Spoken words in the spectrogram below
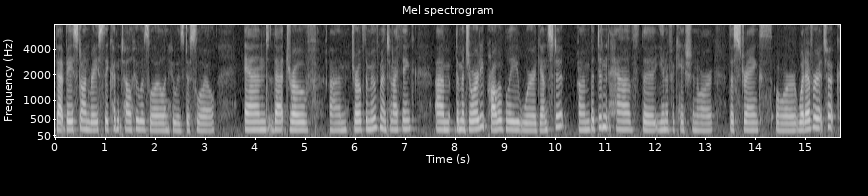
that based on race they couldn't tell who was loyal and who was disloyal. And that drove, um, drove the movement. And I think um, the majority probably were against it, but didn't have the unification or the strength or whatever it took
